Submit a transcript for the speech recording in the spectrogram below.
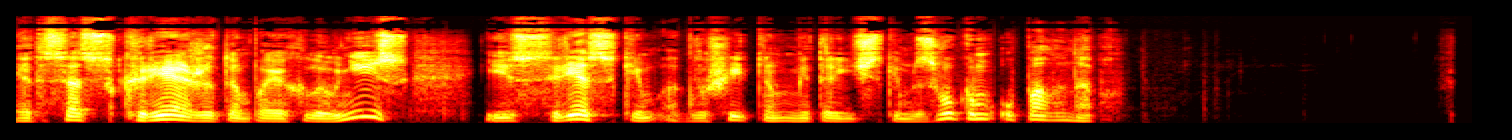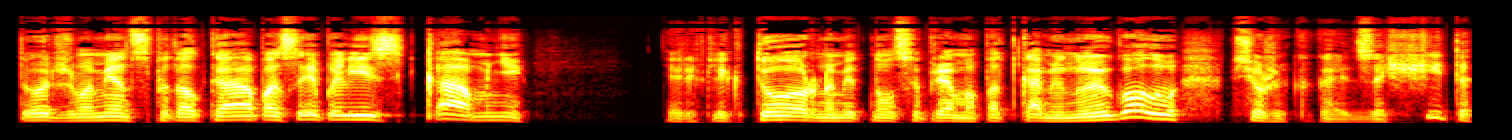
Это со скрежетом поехало вниз и с резким оглушительным металлическим звуком упало на пол. В тот же момент с потолка посыпались камни. Я рефлекторно метнулся прямо под каменную голову, все же какая-то защита,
